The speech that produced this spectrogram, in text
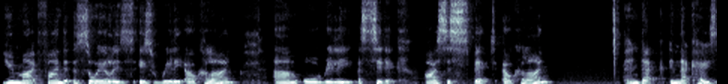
You might find that the soil is is really alkaline um, or really acidic. I suspect alkaline and that in that case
